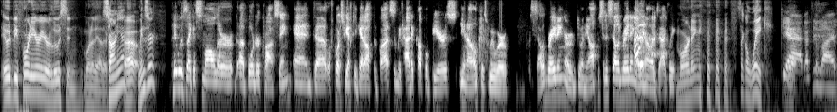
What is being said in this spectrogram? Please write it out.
It would be Fort Erie or Lewiston, one or the other. Sarnia, Uh, Windsor. It was like a smaller uh, border crossing, and uh, of course we have to get off the bus, and we've had a couple beers, you know, because we were celebrating or doing the opposite of celebrating. I don't know exactly. morning. It's like a wake. yeah, that's the vibe.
